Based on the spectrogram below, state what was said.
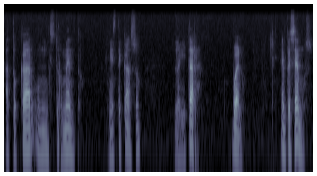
a tocar un instrumento, en este caso, la guitarra. Bueno, empecemos.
